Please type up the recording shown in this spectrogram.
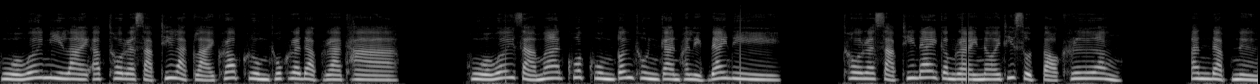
หัวเว่ยมีไลน์อัพโทรศัพท์ที่หลากหลายครอบคลุมทุกระดับราคา หัวเว่ยสามารถควบคุมต้นทุนการผลิตได้ดี โทรศัพท์ที่ได้กำไรน้อยที่สุดต่อเครื่อง อันดับหนึ่ง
